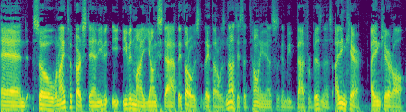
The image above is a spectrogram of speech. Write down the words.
And so when I took our stand, even even my young staff, they thought it was they thought it was nuts. They said, "Tony, you know, this is going to be bad for business." I didn't care. I didn't care at all.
